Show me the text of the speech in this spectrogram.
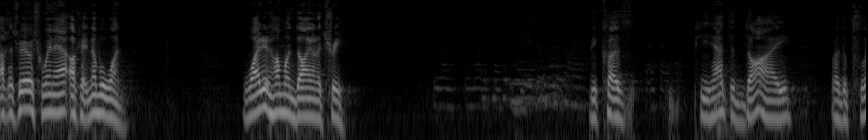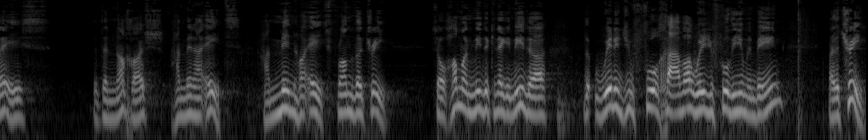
Achashverosh went out. Okay, number one. Why did Haman die on a tree? Because he had to die by the place that the Nachash Hamin ha'etz, Hamin ha'etz, from the tree. So Haman mida keneged mida, where did you fool Chava? Where did you fool the human being? By the tree.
